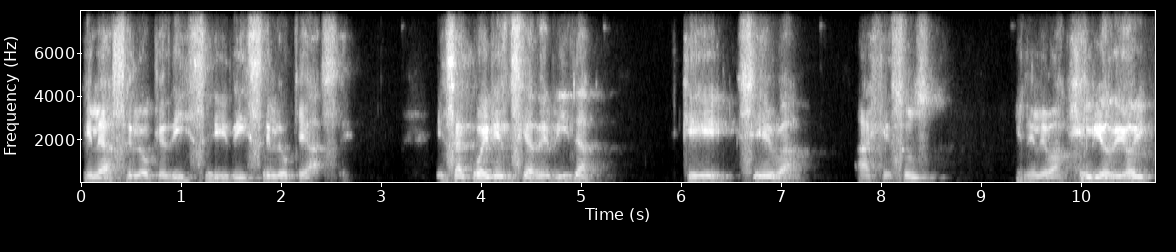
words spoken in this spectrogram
Él hace lo que dice y dice lo que hace. Esa coherencia de vida que lleva a Jesús en el Evangelio de hoy,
